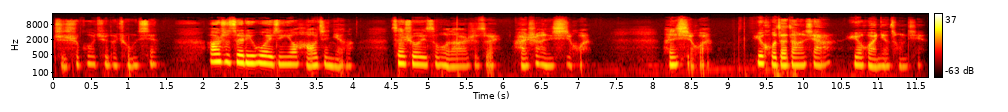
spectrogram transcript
只是过去的重现。二十岁离我已经有好几年了，再说一次我的二十岁，还是很喜欢，很喜欢，越活在当下，越怀念从前。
